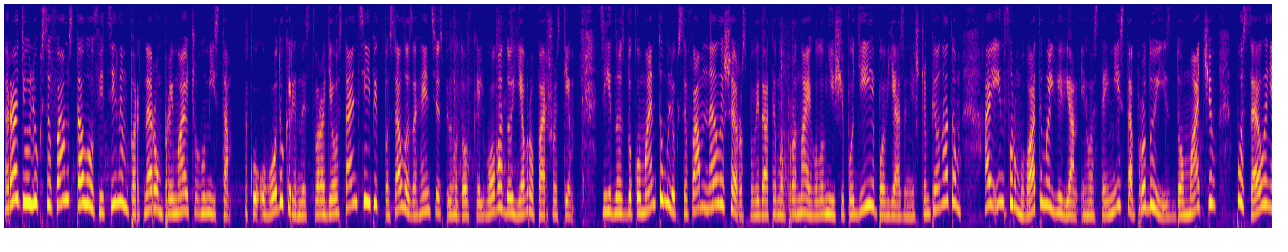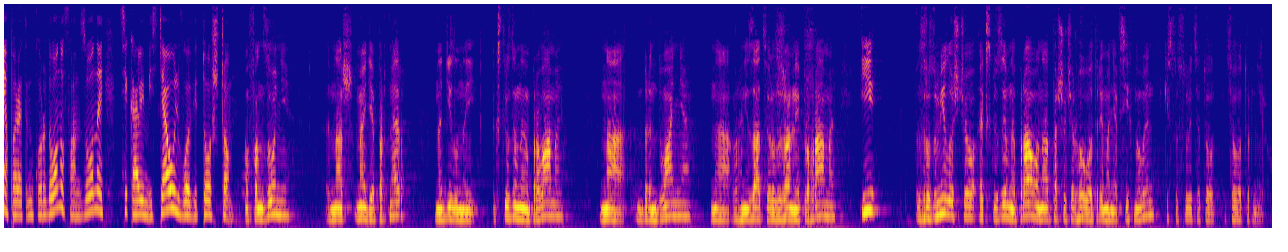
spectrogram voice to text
Радіо Люкс ФМ стало офіційним партнером приймаючого міста. Таку угоду керівництво радіостанції підписало з агенцією з підготовки Львова до європершості. Згідно з документом, Люкс ФМ не лише розповідатиме про найголовніші події, пов'язані з чемпіонатом, а й інформуватиме львів'ян і гостей міста про доїзд до матчів, поселення, перетин кордону, фан-зони, цікаві місця у Львові тощо. У фан-зоні наш медіапартнер наділений ексклюзивними правами на брендування, на організацію розважальної програми і зрозуміло, що ексклюзивне право на першочергове отримання всіх новин, які стосуються цього турніру.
